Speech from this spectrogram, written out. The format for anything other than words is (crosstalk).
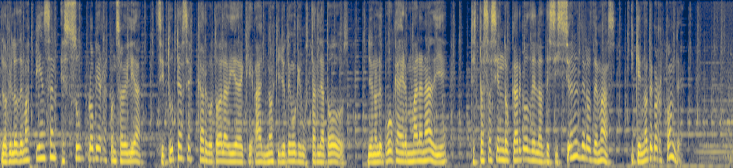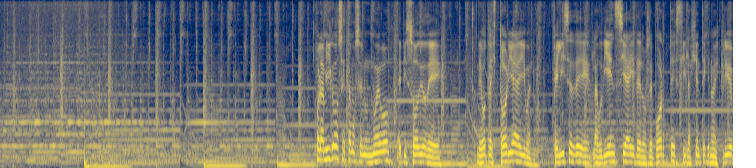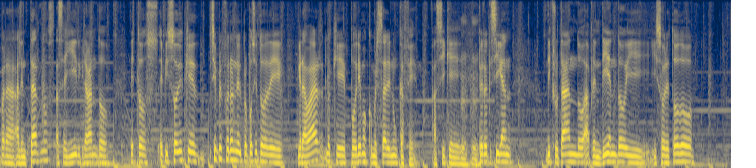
Lo que los demás piensan es su propia responsabilidad. Si tú te haces cargo toda la vida de que, ay, no, es que yo tengo que gustarle a todos, yo no le puedo caer mal a nadie, te estás haciendo cargo de las decisiones de los demás y que no te corresponde. Hola amigos, estamos en un nuevo episodio de, de otra historia y bueno, felices de la audiencia y de los reportes y la gente que nos escribe para alentarnos a seguir grabando estos episodios que siempre fueron el propósito de grabar lo que podríamos conversar en un café. Así que espero que sigan disfrutando, aprendiendo y, y sobre todo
